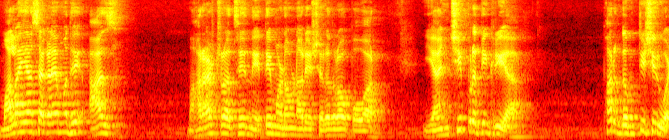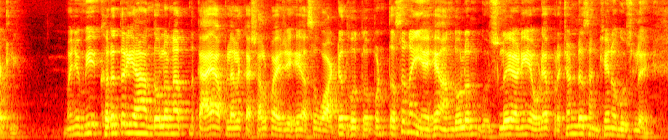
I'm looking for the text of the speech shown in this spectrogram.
मला ह्या सगळ्यामध्ये आज महाराष्ट्राचे नेते म्हणवणारे शरदराव पवार यांची प्रतिक्रिया फार गमतीशीर वाटली. म्हणजे मी खरं तर ह्या आंदोलनात काय आपल्याला कशाला पाहिजे हे असं वाटत होतं पण तसं नाही आहे हे आंदोलन घुसलं आहे आणि एवढ्या प्रचंड संख्येनं आहे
